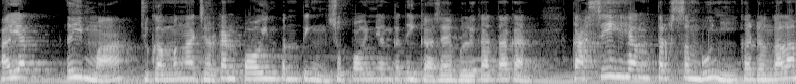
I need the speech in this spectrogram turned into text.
Ayat 5 juga mengajarkan poin penting, subpoin yang ketiga saya boleh katakan. Kasih yang tersembunyi kadangkala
